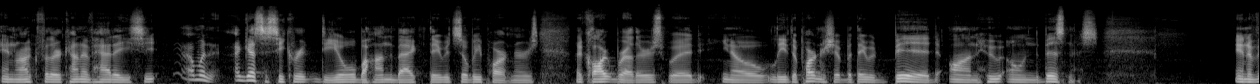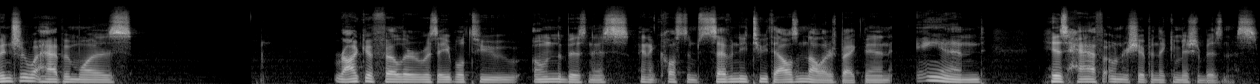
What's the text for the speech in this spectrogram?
and Rockefeller kind of had a, I would, I guess, a secret deal behind the back. They would still be partners. The Clark brothers would, you know, leave the partnership, but they would bid on who owned the business. And eventually, what happened was Rockefeller was able to own the business, and it cost him seventy-two thousand dollars back then, and his half ownership in the commission business.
